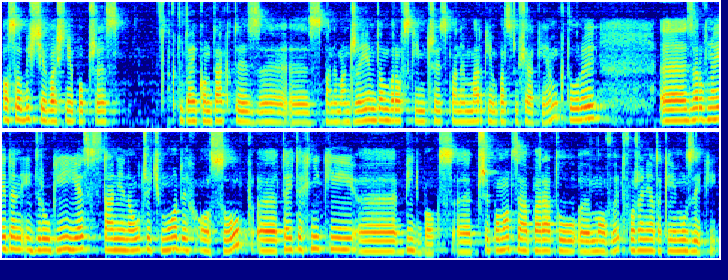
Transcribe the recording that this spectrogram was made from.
osobiście właśnie poprzez tutaj kontakty z, e, z panem Andrzejem Dąbrowskim czy z panem Markiem Pastusiakiem, który zarówno jeden i drugi jest w stanie nauczyć młodych osób e, tej techniki e, beatbox przy pomocy aparatu mowy, tworzenia takiej muzyki.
